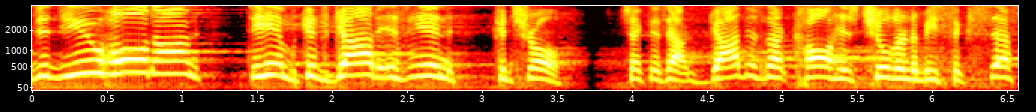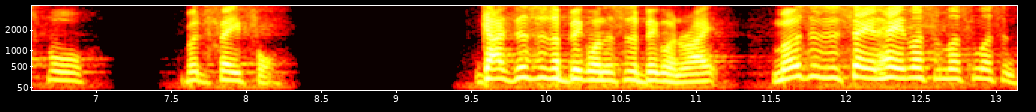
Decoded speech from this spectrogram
Did you hold on to him? Because God is in control. Check this out God does not call his children to be successful, but faithful. Guys, this is a big one. This is a big one, right? Moses is saying, hey, listen, listen, listen.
